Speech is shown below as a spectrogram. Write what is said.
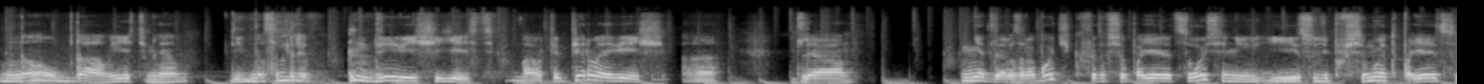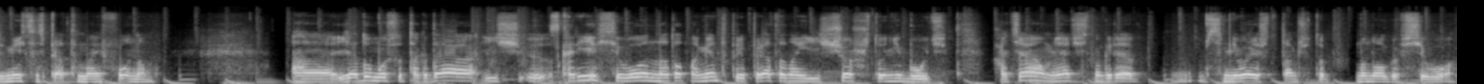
Ну, да, есть у меня. На самом деле, две вещи есть. А, первая вещь а, для не для разработчиков, это все появится осенью, и, судя по всему, это появится вместе с пятым айфоном. А, я думаю, что тогда, еще, скорее всего, на тот момент припрятано еще что-нибудь. Хотя у меня, честно говоря, сомневаюсь, что там что-то много всего.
